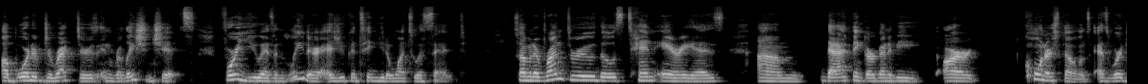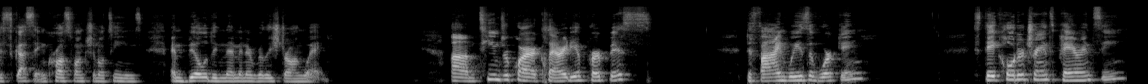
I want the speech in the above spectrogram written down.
a board of directors and relationships for you as a leader as you continue to want to ascend. So I'm going to run through those 10 areas um, that I think are going to be our cornerstones as we're discussing cross-functional teams and building them in a really strong way. Um, teams require clarity of purpose, defined ways of working, stakeholder transparency,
